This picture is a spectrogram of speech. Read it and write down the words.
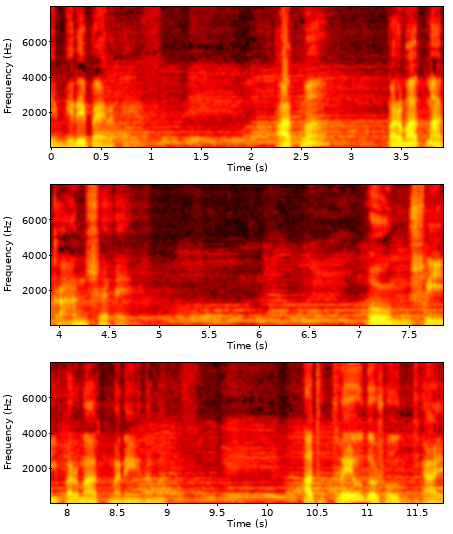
ये मेरे पैर है। आत्मा परमात्मा का अंश है। ओम श्री परमात्मने नमः। अथ त्रयोदशोध्याय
